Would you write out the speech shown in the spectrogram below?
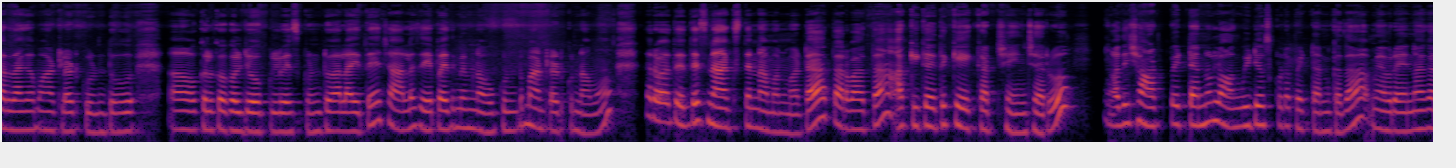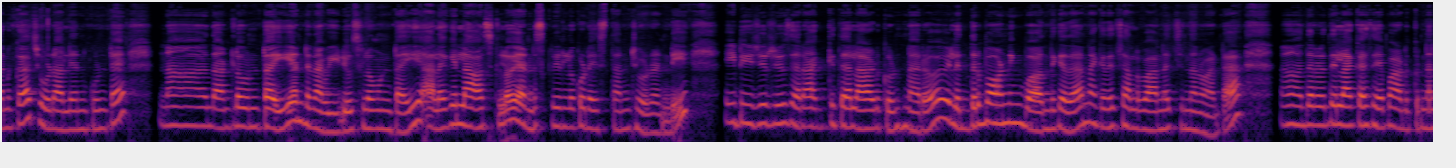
సరదాగా మాట్లాడుకుంటూ ఒకరికొకరు జోకులు వేసుకుంటూ అలా అయితే చాలాసేపు అయితే మేము నవ్వుకుంటూ మాట్లాడుకున్నాము. తర్వాత అయితే స్నాక్స్ తిన్నామన్నమాట. తర్వాత అక్కికి అయితే కేక్ కట్ చేయించారు. అది షార్ట్ పెట్టాను లాంగ్ వీడియోస్ కూడా పెట్టాను కదా. ఎవరైనా కనుక చూడాలి అనుకుంటే నా దాంట్లో ఉంటాయి అంటే నా వీడియోస్లో ఉంటాయి. అలాగే లాస్ట్లో ఎండ్ స్క్రీన్లో కూడా ఇస్తాను చూడండి. ఈ టీచర్ చూసారా? అక్కిత ఎలా ఆడుకుంటున్నారో. వీళ్ళిద్దరు బాండింగ్ బాగుంది కదా. నాకైతే చాలా బాగా నచ్చింది అనమాట తర్వాత ఇలా కాసేపు ఆడుకున్న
